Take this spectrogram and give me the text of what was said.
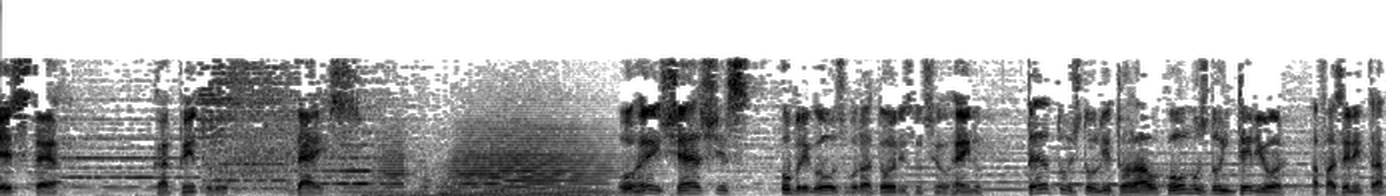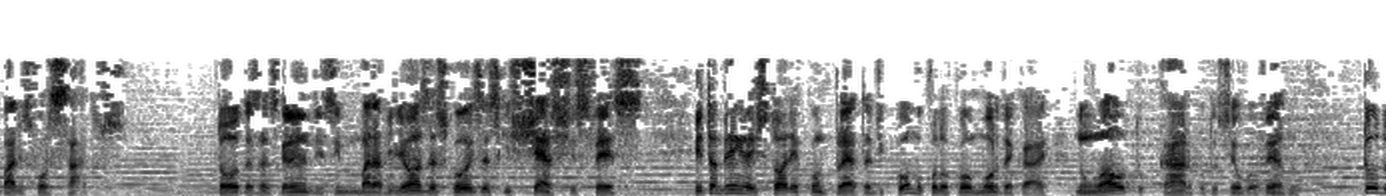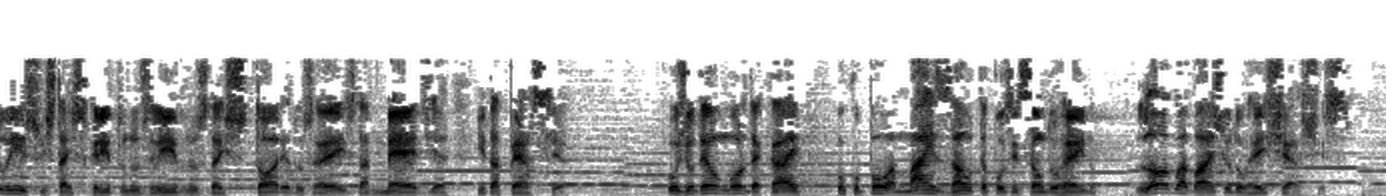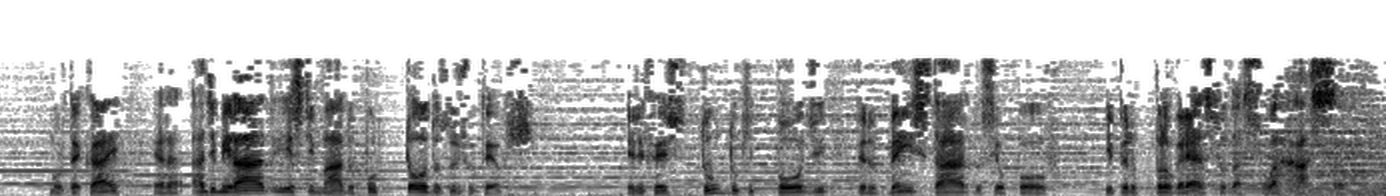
Esther, capítulo 10 O rei Xerxes obrigou os moradores do seu reino, tanto os do litoral como os do interior, a fazerem trabalhos forçados. Todas as grandes e maravilhosas coisas que Xerxes fez, e também a história completa de como colocou Mordecai num alto cargo do seu governo, tudo isso está escrito nos livros da história dos reis da Média e da Pérsia. O judeu Mordecai ocupou a mais alta posição do reino, logo abaixo do rei Xerxes. Mordecai era admirado e estimado por todos os judeus. Ele fez tudo o que pôde pelo bem-estar do seu povo e pelo progresso da sua raça.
